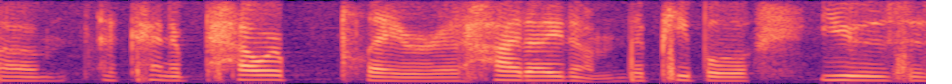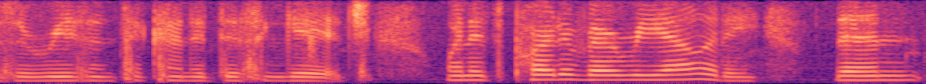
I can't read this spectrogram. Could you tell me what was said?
um, a kind of power play or a hot item that people use as a reason to kind of disengage. When it's part of our reality, then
